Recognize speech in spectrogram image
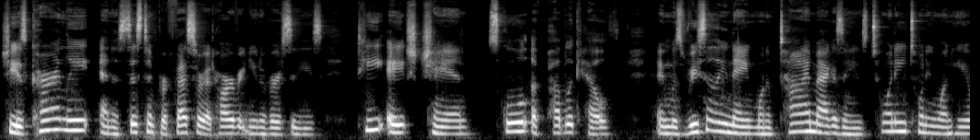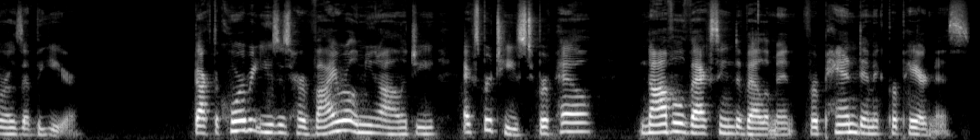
She is currently an assistant professor at Harvard University's T.H. Chan School of Public Health and was recently named one of Time magazine's 2021 Heroes of the Year. Dr. Corbett uses her viral immunology expertise to propel novel vaccine development for pandemic preparedness.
